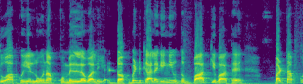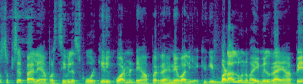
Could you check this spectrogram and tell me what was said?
तो आपको ये लोन आपको मिलने वाली है। डॉक्यूमेंट क्या लगेंगे, वो तो बात की बात है बट आपको सबसे पहले यहाँ पर सिविल स्कोर की रिक्वायरमेंट यहाँ पर रहने वाली है, क्योंकि बड़ा लोन भाई मिल रहा है यहाँ पे।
